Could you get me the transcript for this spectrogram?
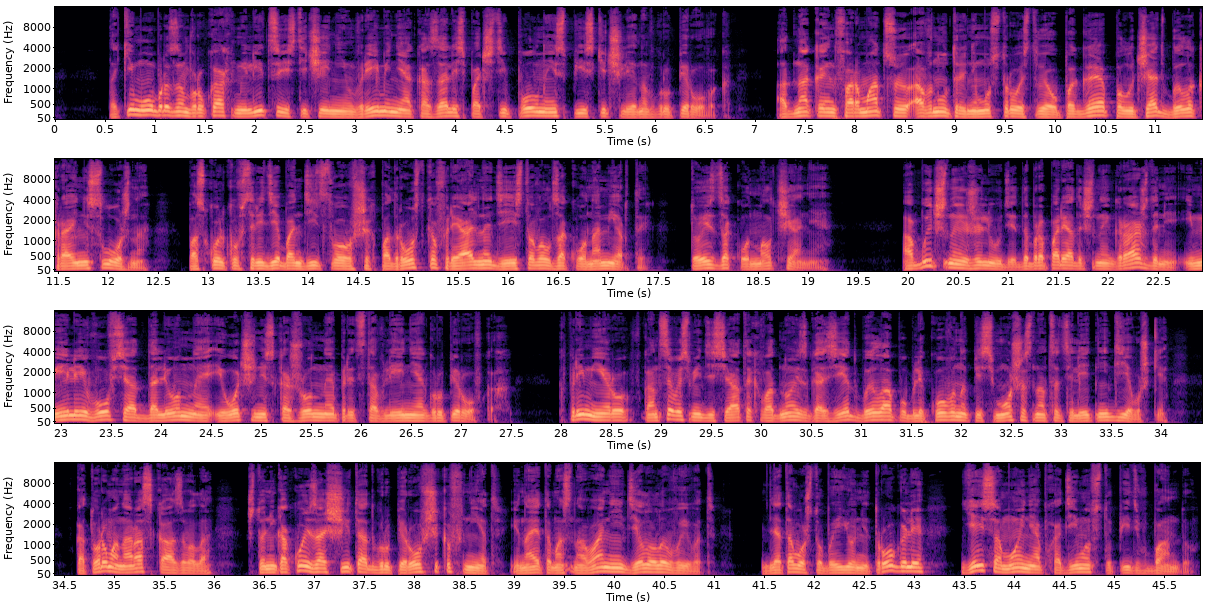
Таким образом, в руках милиции с течением времени оказались почти полные списки членов группировок. Однако информацию о внутреннем устройстве ОПГ получать было крайне сложно, поскольку в среде бандитствовавших подростков реально действовал закон Амерты, то есть закон молчания. Обычные же люди, добропорядочные граждане, имели вовсе отдаленное и очень искаженное представление о группировках. К примеру, в конце 80-х в одной из газет было опубликовано письмо 16-летней девушки, в котором она рассказывала, что никакой защиты от группировщиков нет, и на этом основании делала вывод. Для того, чтобы ее не трогали, ей самой необходимо вступить в банду.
